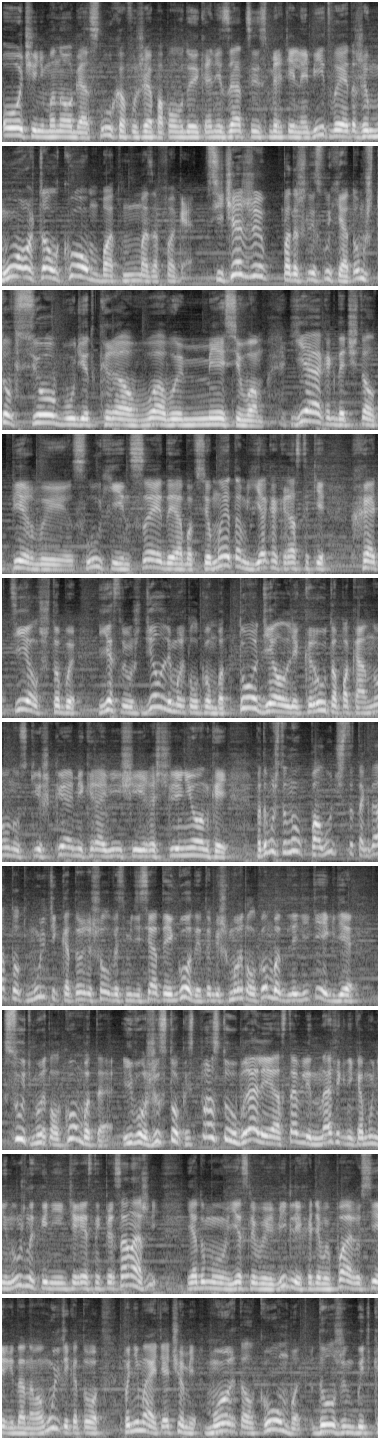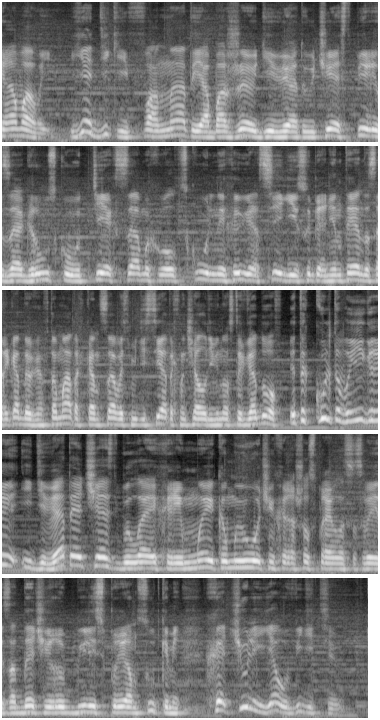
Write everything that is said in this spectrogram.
Очень много слухов уже по поводу экранизации смертельной битвы, это же Mortal Kombat, motherfucker. Сейчас же подошли слухи о том, что все будет кровавым месивом. Я, когда читал первые слухи, инсайды обо всем этом, я как раз таки хотел, чтобы, если уж делали Mortal Kombat, то делали круто по канону с кишками, кровищей и расчлененкой. Потому что, ну, получится тогда тот мультик, который шел в 80-е годы, то бишь Mortal Kombat для детей, где суть Mortal Kombat, его жестокость просто убрали и оставили нафиг никому не нужных и неинтересных персонажей. Я думаю, если вы видели хотя бы пару серий данного мультика, то понимаете о чем я. Mortal Kombat должен быть кровавый. Я дикий фанат и обожаю девятую часть, перезагрузку тех самых олдскульных игр Sega и Super Nintendo с аркадных автоматах конца 80-х, начала 90-х годов. Это культовые игры, и девятая часть была их ремейком и очень хорошо справилась со своей задачей, рубились прям сутками. Хочу ли я увидеть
